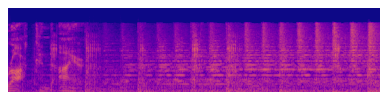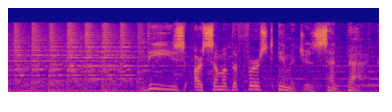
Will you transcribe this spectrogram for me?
rock and iron. These are some of the first images sent back.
